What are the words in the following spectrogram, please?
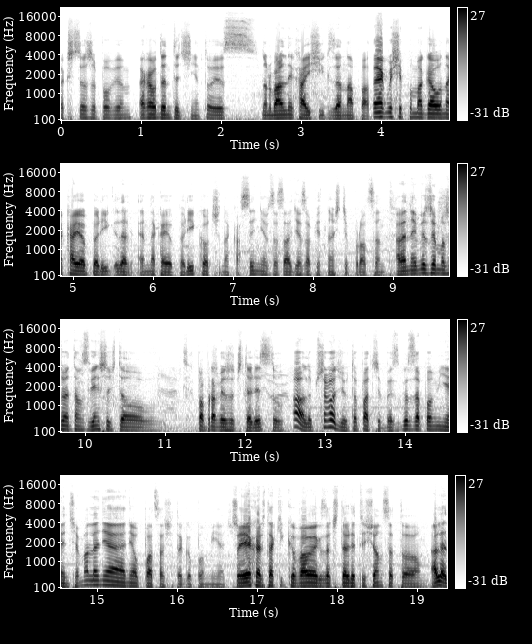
Tak szczerze powiem, tak autentycznie, to jest normalny hajsik za napad. Tak jakby się pomagało na Cayo Perico, na czy na kasynie w zasadzie za 15%. Ale najwyżej możemy tam zwiększyć do chyba prawie że 400. O, ale przechodził, to patrzcie, bez go za pominięciem, ale nie, nie opłaca się tego pomijać. Przejechać taki kawałek za 4000 to... Ale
